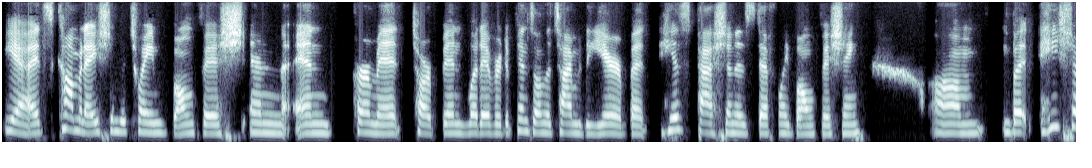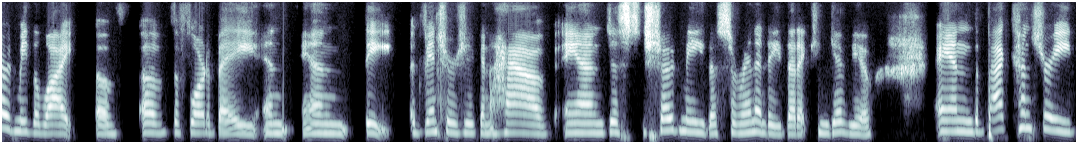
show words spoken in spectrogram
Yeah, it's a combination between bonefish and and permit, tarpon, whatever. Depends on the time of the year, but his passion is definitely bone fishing. Um, but he showed me the light of of the Florida Bay and and the adventures you can have, and just showed me the serenity that it can give you. And the backcountry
